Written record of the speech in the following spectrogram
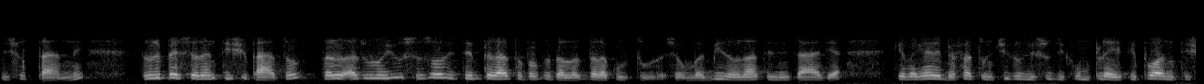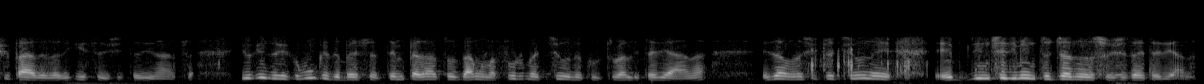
18 anni, dovrebbe essere anticipato ad uno Ius Soli temperato proprio dalla, dalla cultura. Cioè un bambino nato in Italia che magari abbia fatto un ciclo di studi completi può anticipare la richiesta di cittadinanza. Io credo che comunque debba essere temperato da una formazione culturale italiana e da una situazione eh, di inserimento già nella società italiana.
